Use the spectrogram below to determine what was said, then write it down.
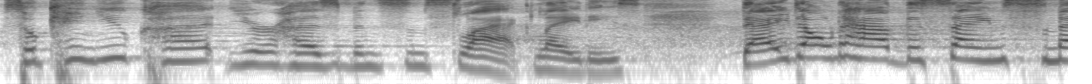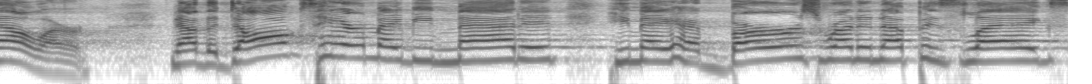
So, can you cut your husband some slack, ladies? They don't have the same smeller. Now, the dog's hair may be matted, he may have burrs running up his legs.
